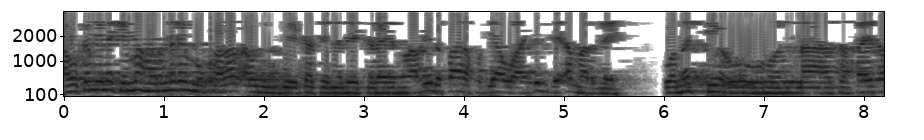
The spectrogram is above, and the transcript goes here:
او کومې نه چې مهر نه دی مقرر او نزدېکت یې نه دی کړی نو هغې دپاره خو بیا واجب دی امر دی ومتعوهن څه فایده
